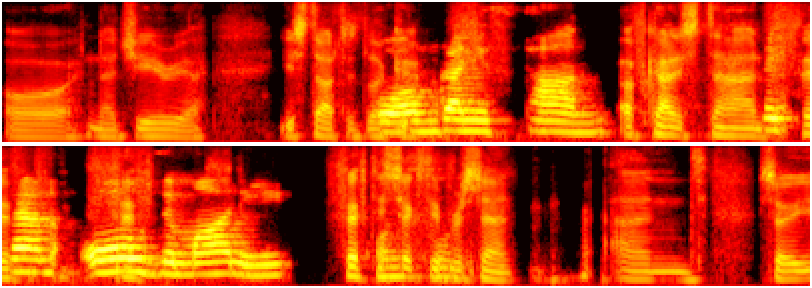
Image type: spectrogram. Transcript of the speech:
or Nigeria, you started looking or Afghanistan. Afghanistan. They 50, spend all 50, the money 50, 60%. And so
